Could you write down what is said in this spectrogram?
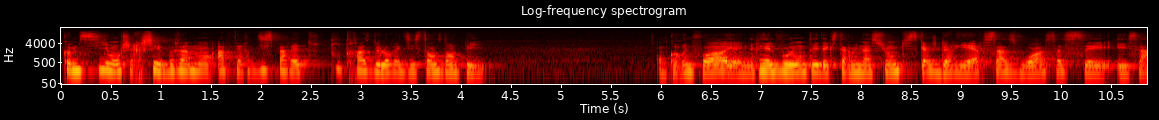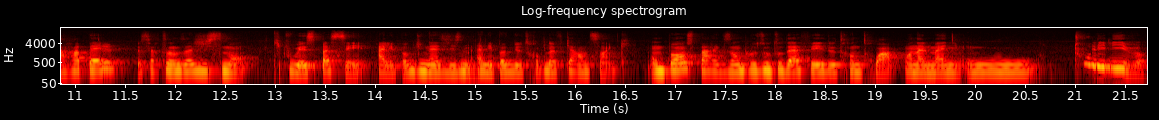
comme si on cherchait vraiment à faire disparaître toute trace de leur existence dans le pays. Encore une fois, il y a une réelle volonté d'extermination qui se cache derrière, ça se voit, ça se sait, et ça rappelle certains agissements qui pouvaient se passer à l'époque du nazisme, à l'époque de 39-45. On pense par exemple aux autodafés de 33 en Allemagne où tous les livres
